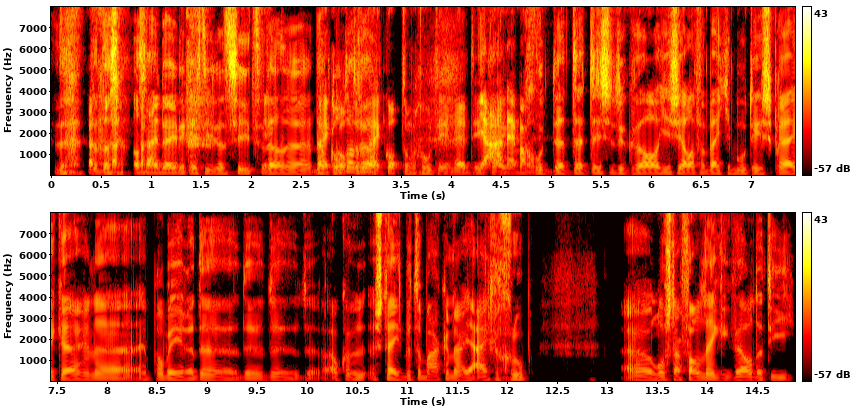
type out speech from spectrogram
dat, als, als hij de enige is die dat ziet, dan, eh, dan hij, klopt kopt dat hem, wel. hij kopt hem goed in, hè Dick? Ja, nee, maar goed, dat, dat is natuurlijk wel jezelf een beetje moed inspreken. En, eh, en proberen de, de, de, de, ook een, statement te maken naar je eigen groep. Los daarvan denk ik wel dat hij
